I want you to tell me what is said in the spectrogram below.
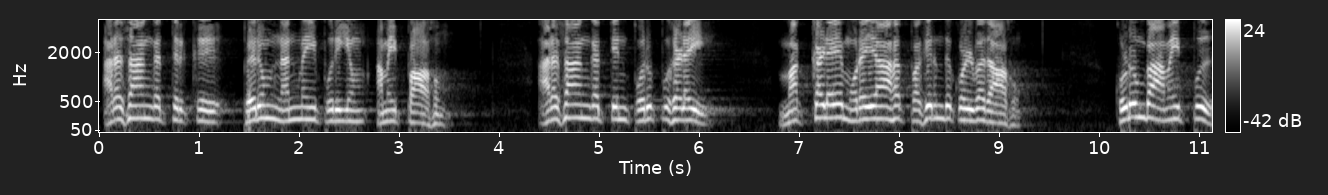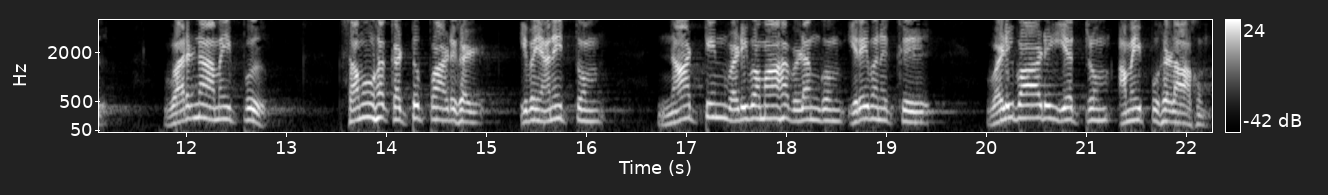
அரசாங்கத்திற்கு பெரும் நன்மை புரியும் அமைப்பாகும். அரசாங்கத்தின் பொறுப்புகளை மக்களே முறையாக பகிர்ந்து கொள்வதாகும். குடும்ப அமைப்பு வர்ண அமைப்பு சமூக கட்டுப்பாடுகள் இவை அனைத்தும் நாட்டின் வடிவமாக விளங்கும் இறைவனுக்கு வழிபாடு இயற்றும் அமைப்புகளாகும்.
